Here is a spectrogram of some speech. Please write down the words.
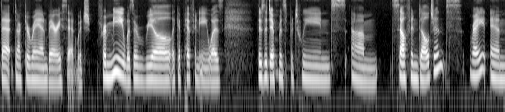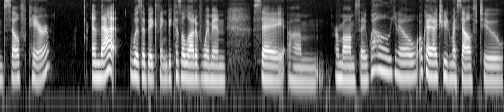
that Dr. Rayanne Barry said, which for me was a real like epiphany, was there's a difference between um, self indulgence, right, and self care, and that was a big thing because a lot of women say um, our moms say, well, you know, okay, I treated myself to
